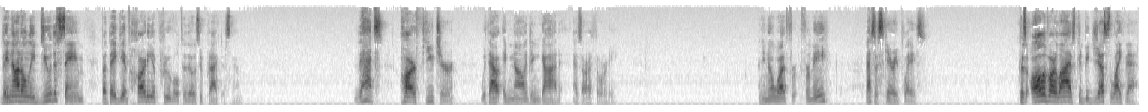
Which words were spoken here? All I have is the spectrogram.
they not only do the same, but they give hearty approval to those who practice them. That's our future without acknowledging God as our authority. And you know what? For, for me, that's a scary place. Because all of our lives could be just like that.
